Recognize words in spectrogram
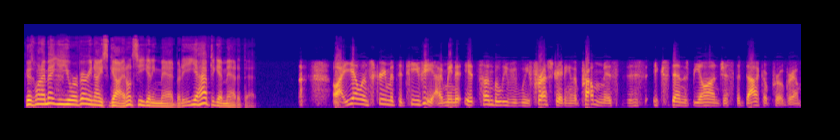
Because when I met you, you were a very nice guy. I don't see you getting mad, but you have to get mad at that. Oh, I yell and scream at the TV. I mean, it, it's unbelievably frustrating. And the problem is, this extends beyond just the DACA program.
